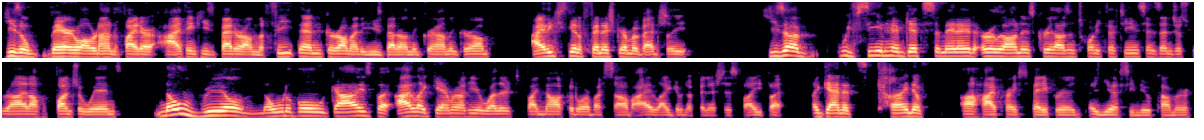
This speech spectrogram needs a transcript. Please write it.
he's a very well-renowned fighter. I think he's better on the feet than Guram. I think he's better on the ground than Guram. I think he's going to finish Grim eventually. He's a we've seen him get submitted early on in his career. That was in 2015. Since then, just ride off a bunch of wins. No real notable guys, but I like Gamrot here, whether it's by knockout or by sub. I like him to finish this fight, but again, it's kind of a high price to pay for a, a UFC newcomer.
